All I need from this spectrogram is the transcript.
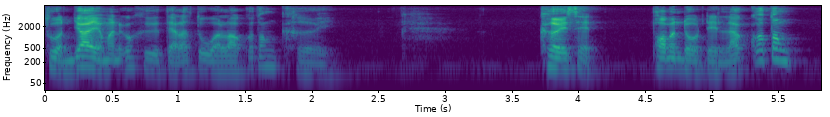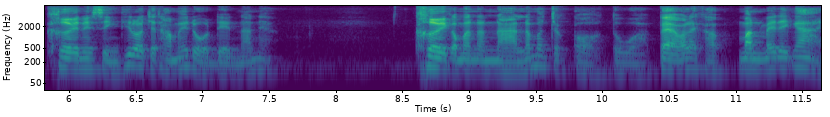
ส่วนย่อยของมันก็คือแต่ละตัวเราก็ต้องเคย เคยเสร็จ พอมันโดดเด่นแล้วก็ต้องเคยในสิ่งที่เราจะทำให้โดดเด่นนั้นเนี่ย เคยกับมันนานๆ แล้วมันจะก่อตัว แปลว่าอะไรครับ มันไม่ได้ง่าย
